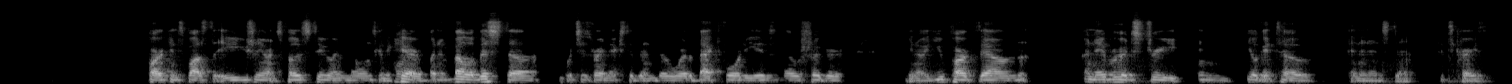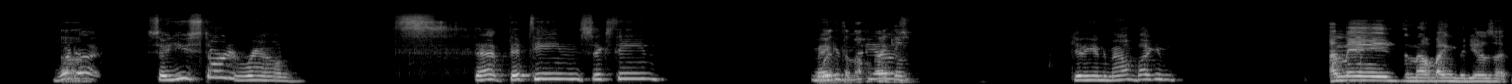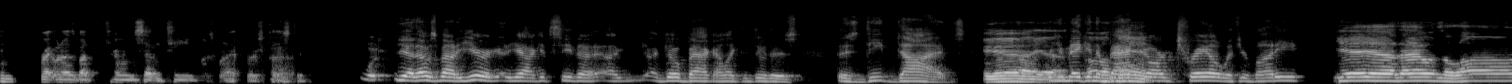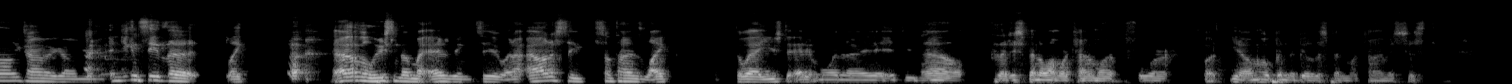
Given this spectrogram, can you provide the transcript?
park in spots that you usually aren't supposed to, and no one's going to care. But in Bella Vista, which is right next to Bentonville, where the back 40 is, no sugar, you know, you park down a neighborhood street and you'll get towed in an instant. It's crazy. What? Um, uh, so you started around se- 15, 16? Making the mountain videos? biking, Getting into mountain biking? I made the mountain biking videos. I think right when I was about to turn 17 was when I first Uh, posted. What, yeah, that was about a year ago. Yeah, I could see the. I, I go back. I like to do those those deep dives. Yeah, yeah. Where you making the Oh, man. backyard trail with your buddy. Yeah, that was a long time ago, man. And you can see the like evolution of my editing too. And I, I honestly sometimes like the way I used to edit more than I do now because I just spent a lot more time on it before. But you know, I'm hoping to be able to spend more time. It's just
